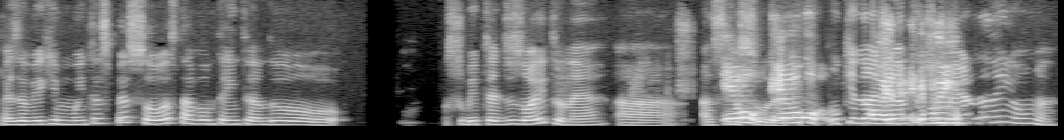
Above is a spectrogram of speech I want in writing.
Mas eu vi que muitas pessoas estavam tentando subir para 18, né? A, a Eu, censura. eu, O que não olha, adianta de eu merda nenhuma.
